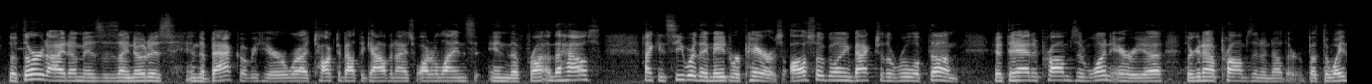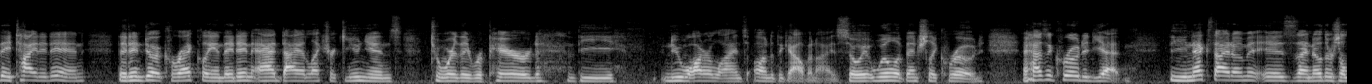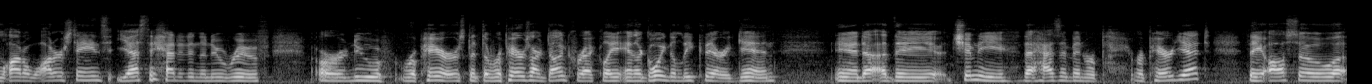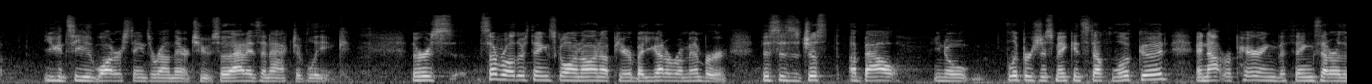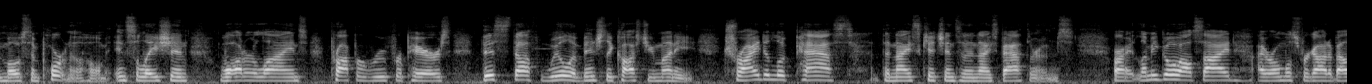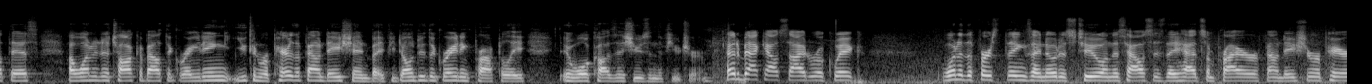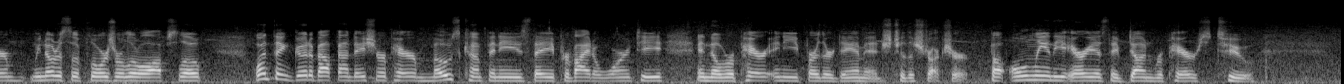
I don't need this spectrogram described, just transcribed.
The third item is, is I notice in the back over here where I talked about the galvanized water lines in the front of the house, I can see where they made repairs. Also going back to the rule of thumb, if they had problems in one area, they're gonna have problems in another. But the way they tied it in, they didn't do it correctly and they didn't add dielectric unions to where they repaired the new water lines onto the galvanized. So it will eventually corrode. It hasn't corroded yet. The next item is, I know there's a lot of water stains. Yes, they had it in the new roof or new repairs, but the repairs aren't done correctly and they're going to leak there again. And uh, the chimney that hasn't been rep repaired yet, they also, uh, you can see water stains around there too. So that is an active leak. There's several other things going on up here, but you gotta remember, this is just about you know, flippers just making stuff look good and not repairing the things that are the most important in the home. Insulation, water lines, proper roof repairs. This stuff will eventually cost you money. Try to look past the nice kitchens and the nice bathrooms. All right, let me go outside. I almost forgot about this. I wanted to talk about the grading. You can repair the foundation, but if you don't do the grading properly, it will cause issues in the future. Head back outside real quick. One of the first things I noticed too on this house is they had some prior foundation repair. We noticed the floors were a little off slope. One thing good about foundation repair, most companies, they provide a warranty and they'll repair any further damage to the structure, but only in the areas they've done repairs to.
